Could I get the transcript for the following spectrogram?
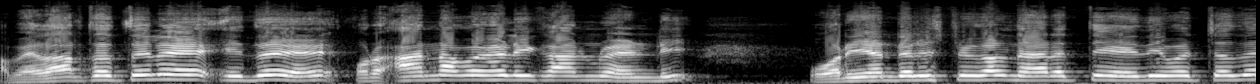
അപ്പോൾ യഥാർത്ഥത്തിൽ ഇത് ഖുർആൻ അവഹേളിക്കാൻ വേണ്ടി ഓറിയന്റലിസ്റ്റുകൾ നേരത്തെ എഴുതി വെച്ചത്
